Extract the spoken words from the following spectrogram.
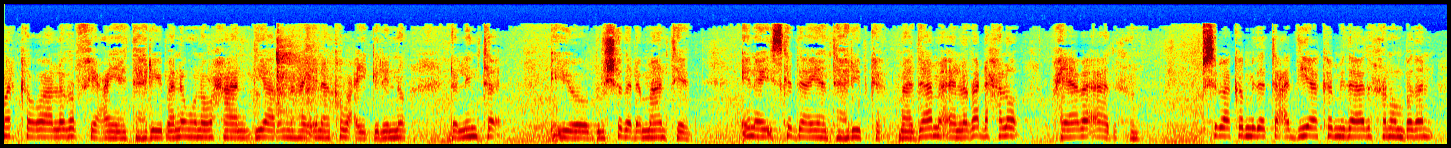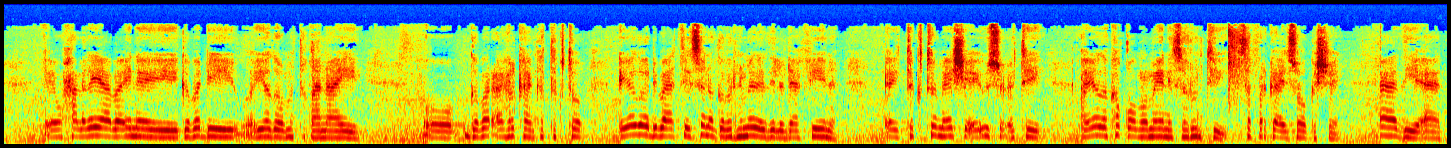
Marka waa laga fiican yahay tahriib annaguna waxaan diyaar u nahay inaan ka wacyigelinno dhalinta iyo bulshada dhammaanteed inay iska daayaan tahriibka maadaama ay laga dhaxlo waxyaaba aada u xun. Sibaa ka mida tacadiyaha ka mida aada u xanuun badan waxaa laga yaabaa inay gabadhii iyadoo mataqaanaaye oo gabar ay halkan ka tagto iyadoo dhibaataysanoo gabarnimadeedii la dhaafiyeyna ay tagto meeshii ay u socotay ayadoo ka qoomamaynaysa runtii safarka ay soo gashay. Aad iyo aad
